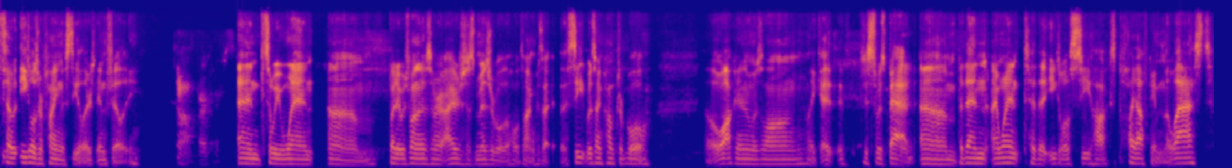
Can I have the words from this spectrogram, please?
So Eagles were playing the Steelers in Philly, Oh, perfect. and so we went. Um, but it was one of those where I was just miserable the whole time because the seat was uncomfortable. The walk-in was long. Like it, it just was bad. Um, but then I went to the Eagles Seahawks playoff game. The last,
